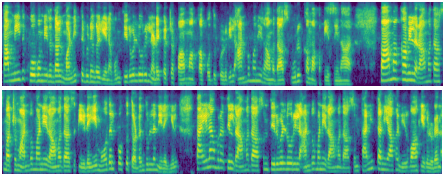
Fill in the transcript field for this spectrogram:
தம் மீது கோபம் இருந்தால் மன்னித்து விடுங்கள் எனவும் திருவள்ளூரில் நடைபெற்ற பாமக பொதுக்குழுவில் அன்புமணி ராமதாஸ் உருக்கமாக பேசினார். பாமகவில் ராமதாஸ் மற்றும் அன்புமணி ராமதாஸுக்கு இடையே மோதல் போக்கு தொடர்ந்துள்ள நிலையில் தைலாபுரத்தில் ராமதாசும் திருவள்ளூரில் அன்புமணி ராமதாசும் தனித்தனியாக நிர்வாகிகளுடன்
